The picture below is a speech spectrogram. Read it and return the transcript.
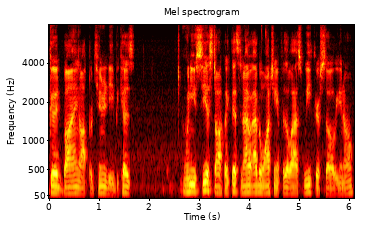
good buying opportunity because when you see a stock like this, and I, have been watching it for the last week or so, you know,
